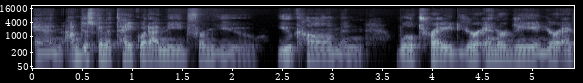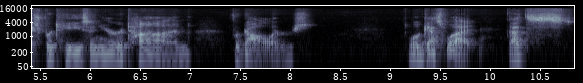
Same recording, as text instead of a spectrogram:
and I'm just going to take what I need from you. You come and we'll trade your energy and your expertise and your time for dollars. Well, guess what? That's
